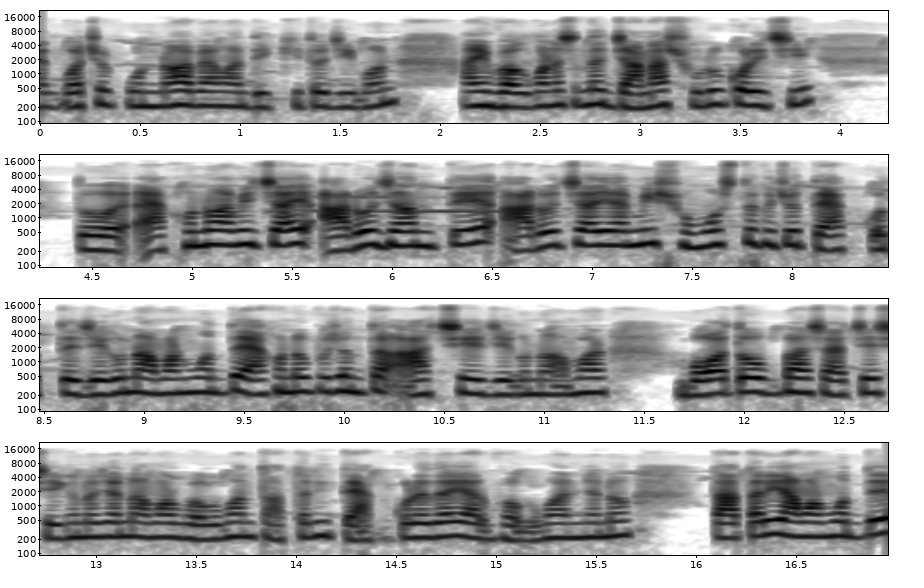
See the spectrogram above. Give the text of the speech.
এক বছর পূর্ণ হবে আমার দীক্ষিত জীবন। আমি ভগবানের সঙ্গে জানা শুরু করেছি। তো এখনও আমি চাই আরও জানতে আরও চাই আমি সমস্ত কিছু ত্যাগ করতে, যেগুলো আমার মধ্যে এখনও পর্যন্ত আছে, যেগুলো আমার বদ অভ্যাস আছে, সেগুলো যেন আমার ভগবান তাড়াতাড়ি ত্যাগ করে দেয় আর ভগবান যেন তাড়াতাড়ি আমার মধ্যে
